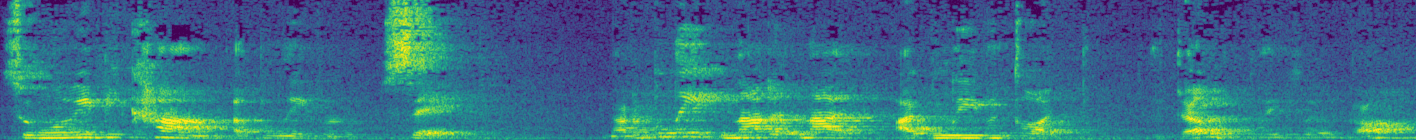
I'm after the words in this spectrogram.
So when we become a believer, saved, not a believe, not a, not I believe in God. The devil believes in God.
